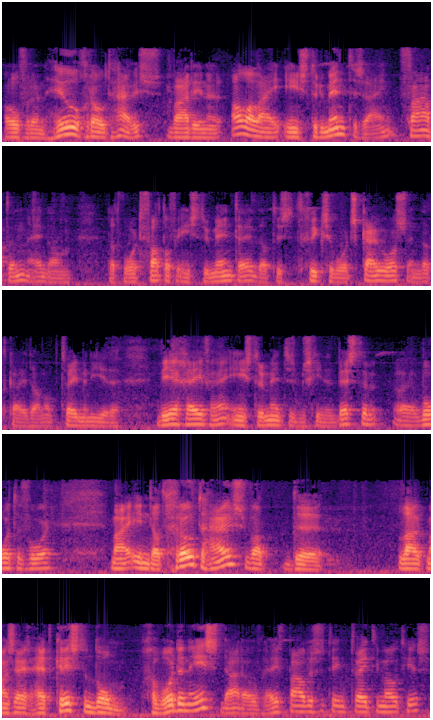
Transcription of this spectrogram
over een heel groot huis waarin er allerlei instrumenten zijn, vaten, en dan dat woord vat of instrument, hè, dat is het Griekse woord skuios en dat kan je dan op twee manieren weergeven. Hè. Instrument is misschien het beste uh, woord ervoor. Maar in dat grote huis, wat de, laat ik maar zeggen, het christendom geworden is, daarover heeft Paulus het in 2 Timotheus.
